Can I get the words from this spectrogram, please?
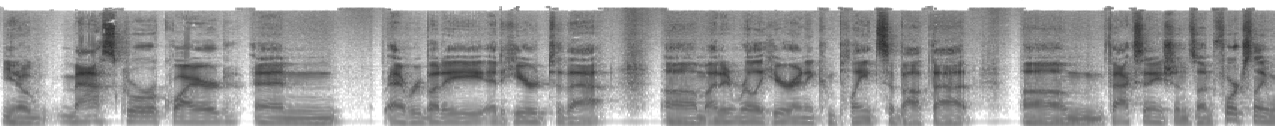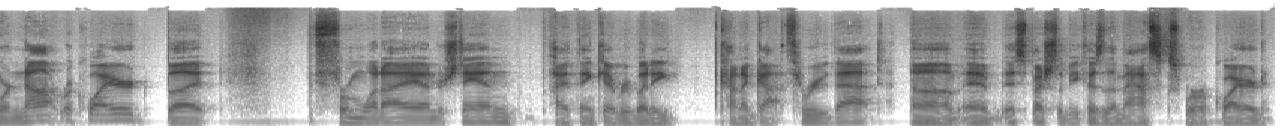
You know, masks were required and everybody adhered to that. Um, I didn't really hear any complaints about that. Um, vaccinations, unfortunately, were not required, but from what I understand, I think everybody kind of got through that, um, especially because the masks were required.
